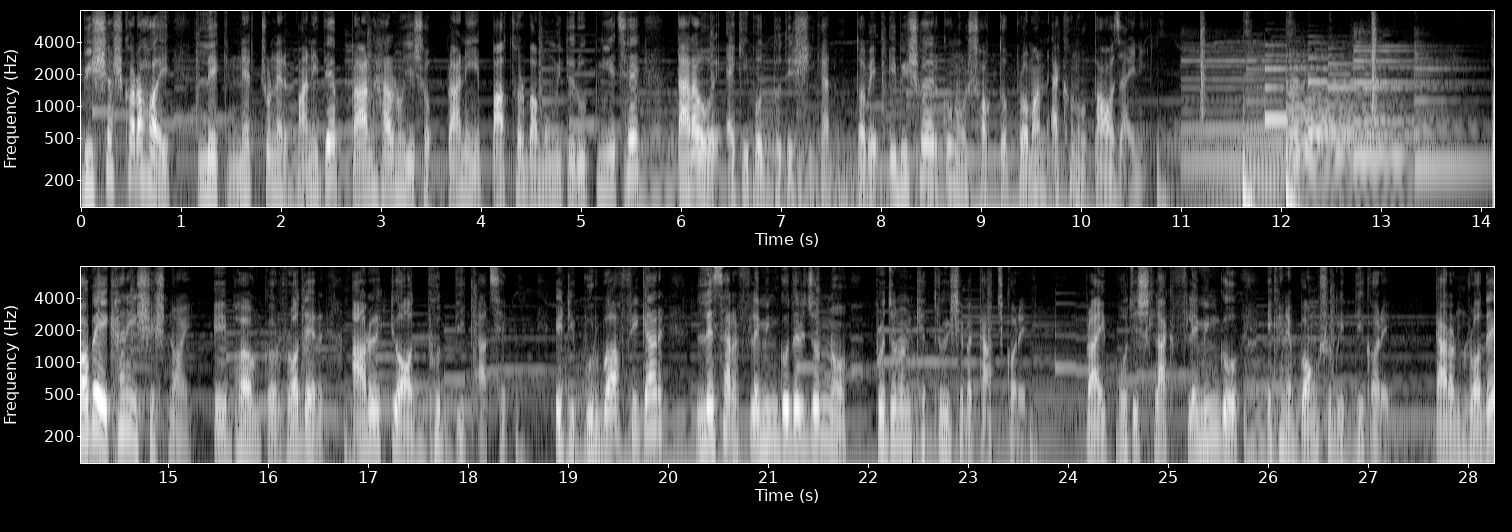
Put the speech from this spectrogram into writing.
বিশ্বাস করা হয়, লেক নেট্রনের পানিতে প্রাণ হারানো যেসব প্রাণী পাথর বা মমিতে রূপ নিয়েছে, তারাও একই পদ্ধতির শিকার। তবে এ বিষয়ের কোনো শক্ত প্রমাণ এখনও পাওয়া যায়নি। তবে এখানেই শেষ নয়, এই ভয়ঙ্কর হ্রদের আরও একটি অদ্ভুত দিক আছে। এটি পূর্ব আফ্রিকার লেসার ফ্লেমিঙ্গোদের জন্য প্রজনন ক্ষেত্র হিসেবে কাজ করে। প্রায় পঁচিশ লাখ ফ্লেমিঙ্গো এখানে বংশবৃদ্ধি করে, কারণ হ্রদে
